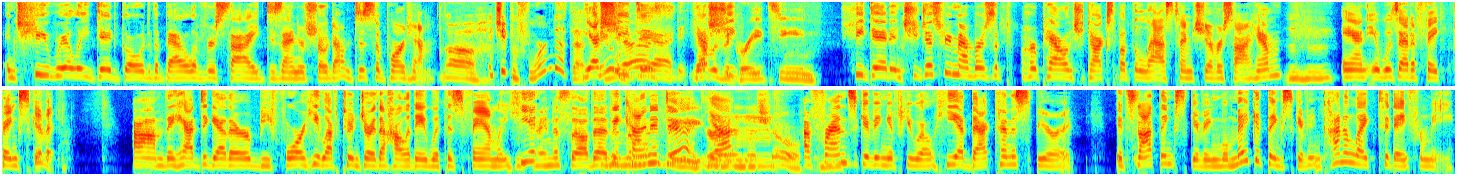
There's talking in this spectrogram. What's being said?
and she really did go to the Battle of Versailles Designer Showdown to support him. And she performed at that Yes, too. she Yes, did. That was she- a great scene. She did, and she just remembers her pal, and she talks about the last time she ever saw him, mm-hmm. and it was at a fake Thanksgiving. Um, they had together before he left to enjoy the holiday with his family. He Kind of saw that. we kinda did, yeah. in the show. a friendsgiving, if you will. He had that kind of spirit. It's not Thanksgiving. We'll make it Thanksgiving, kind of like today for me.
